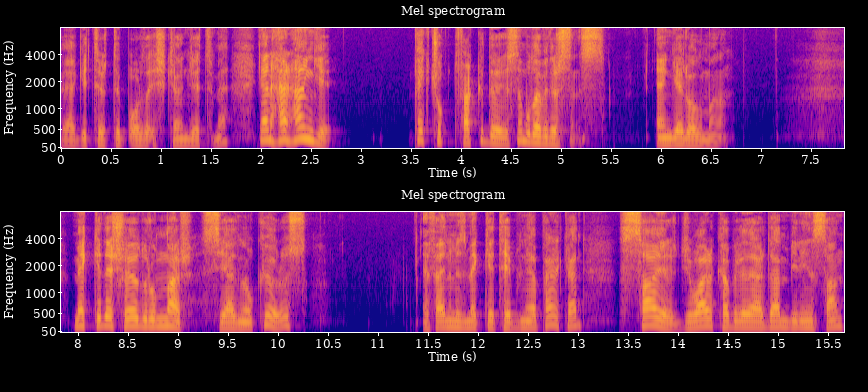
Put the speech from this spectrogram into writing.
veya getirtip orada işkence etme. Yani herhangi pek çok farklı derecesini bulabilirsiniz engel olmanın. Mekke'de şöyle durumlar siyerden okuyoruz. Efendimiz Mekke tebliğini yaparken sair civar kabilelerden bir insan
